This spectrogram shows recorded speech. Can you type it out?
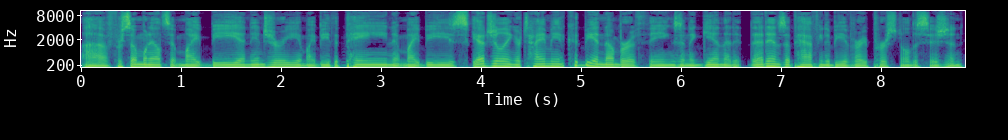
Uh, for someone else, it might be an injury. It might be the pain. It might be scheduling or timing. It could be a number of things. And again, that that ends up having to be a very personal decision.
